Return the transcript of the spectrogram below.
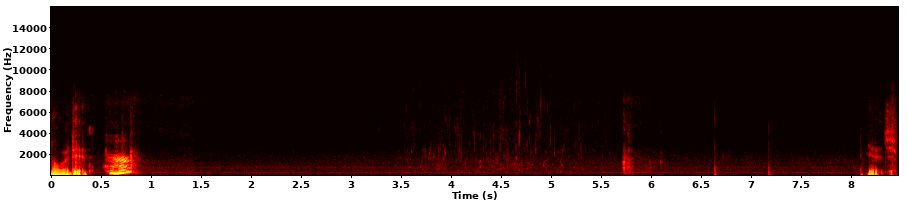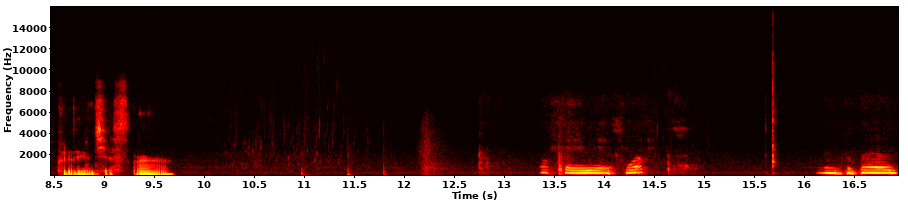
No, I did. Huh? Yeah, just put it in the chest. Uh, Okay, I slept. Made the bed.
